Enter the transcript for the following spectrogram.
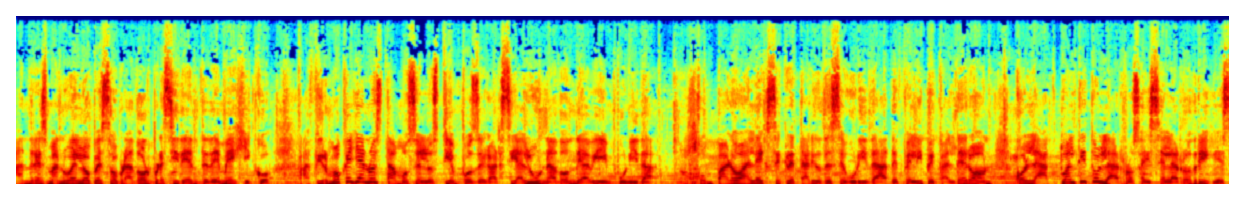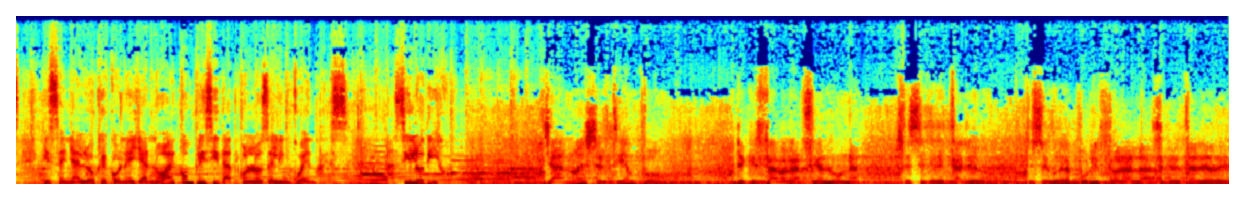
Andrés Manuel López Obrador, presidente de México, afirmó que ya no estamos en los tiempos de García Luna, donde había impunidad. Comparó al exsecretario de Seguridad de Felipe Calderón con la actual titular Rosa Isela Rodríguez y señaló que con ella no hay complicidad con los delincuentes. Así lo dijo. Ya no es el tiempo de que estaba García Luna, el secretario de Seguridad Pública, ahora la secretaria de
